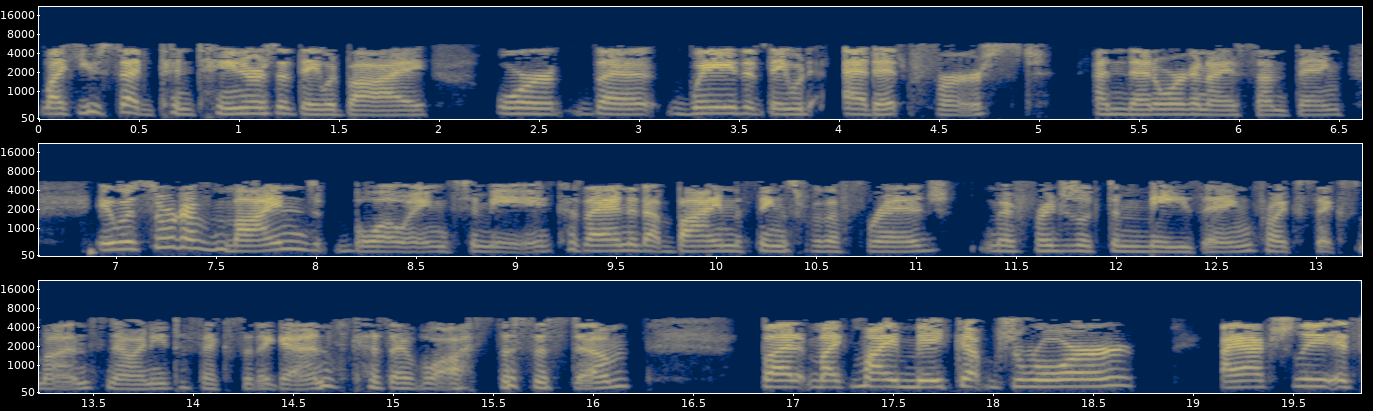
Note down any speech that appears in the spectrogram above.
like you said, containers that they would buy, or the way that they would edit first and then organize something, it was sort of mind blowing to me because I ended up buying the things for the fridge. My fridge looked amazing for like six months. Now I need to fix it again because I've lost the system but like my makeup drawer I actually, it's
